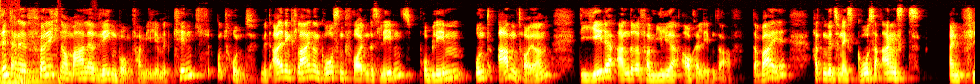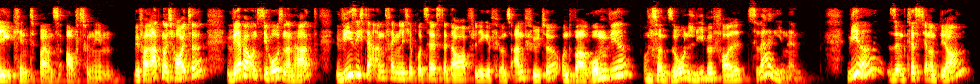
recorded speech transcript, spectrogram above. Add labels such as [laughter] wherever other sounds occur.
Wir sind eine völlig normale Regenbogenfamilie mit Kind und Hund, mit all den kleinen und großen Freuden des Lebens, Problemen und Abenteuern, die jede andere Familie auch erleben darf. Dabei hatten wir zunächst große Angst, ein Pflegekind bei uns aufzunehmen. Wir verraten euch heute, wer bei uns die Hosen anhat, wie sich der anfängliche Prozess der Dauerpflege für uns anfühlte und warum wir unseren Sohn liebevoll Zwergi nennen. Wir sind Christian und Björn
